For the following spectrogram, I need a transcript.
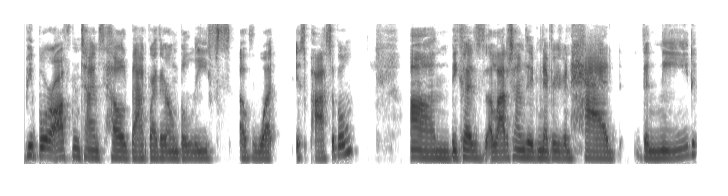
people are oftentimes held back by their own beliefs of what is possible um, because a lot of times they've never even had the need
